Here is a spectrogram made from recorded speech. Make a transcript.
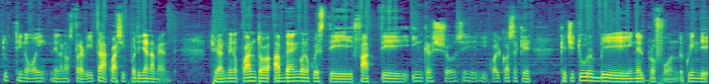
tutti noi nella nostra vita quasi quotidianamente. Cioè almeno quando avvengono questi fatti incresciosi, qualcosa che, che ci turbi nel profondo. Quindi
